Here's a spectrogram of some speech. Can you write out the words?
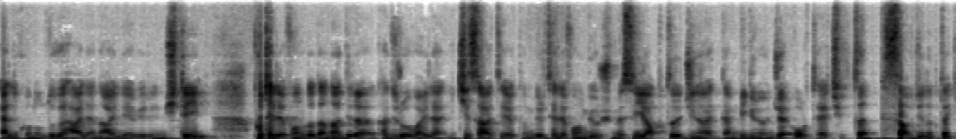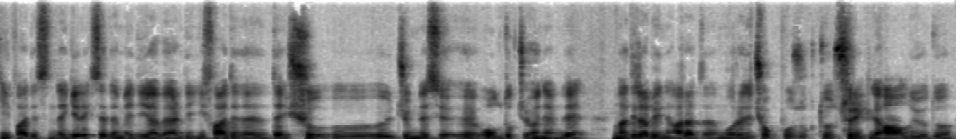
e, el konuldu ve halen aileye verilmiş değil. Bu telefonda da Nadire Kadirova ile 2 saate yakın bir telefon görüşmesi yaptığı cinayetten bir gün önce ortaya çıktı. Savcılıktaki ifadesinde gerekse de medya verdiği ifadelerde şu e, cümlesi oldukça önemli. Nadira beni aradı. Morali çok bozuktu. Sürekli ağlıyordu.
